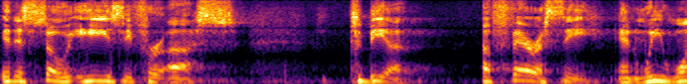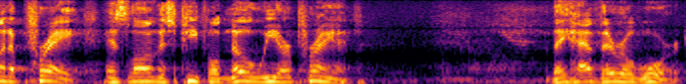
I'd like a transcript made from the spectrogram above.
It is so easy for us to be a, a Pharisee and we want to pray as long as people know we are praying. They have their reward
